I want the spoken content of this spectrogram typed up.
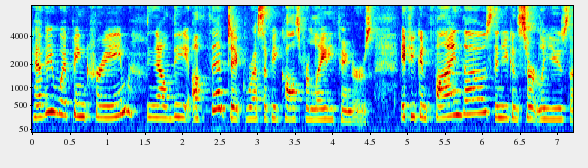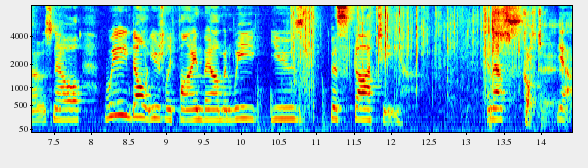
Heavy whipping cream. Now the authentic recipe calls for ladyfingers. If you can find those, then you can certainly use those. Now we don't usually find them and we use biscotti. And that's Biscotti. yeah,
